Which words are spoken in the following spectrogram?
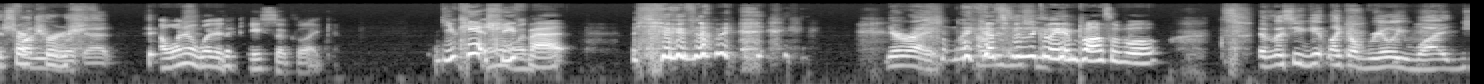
it's funny to look at. I wonder what its case look like. You can't I don't know sheath what- that. You're right. like How that's does he sheath physically impossible. Unless you get like a really wide.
